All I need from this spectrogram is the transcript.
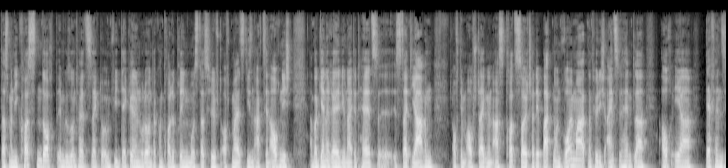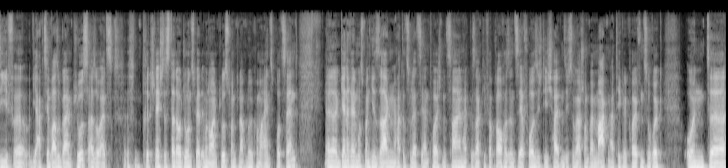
dass man die Kosten dort im Gesundheitssektor irgendwie deckeln oder unter Kontrolle bringen muss. Das hilft oftmals diesen Aktien auch nicht. Aber generell United Health äh, ist seit Jahren auf dem aufsteigenden Ast, trotz solcher Debatten. Und Walmart, natürlich Einzelhändler, auch eher defensiv. Äh, die Aktie war sogar im Plus, also als drittschlechtester Dow Jones Wert immer noch ein Plus von knapp 0,1 Prozent. Äh, generell muss man hier sagen, hatte zuletzt sehr enttäuschende Zahlen, hat gesagt, die Verbraucher sind sehr vorsichtig, halten sich sogar schon beim Markenartikelkäufen zurück. Und äh,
